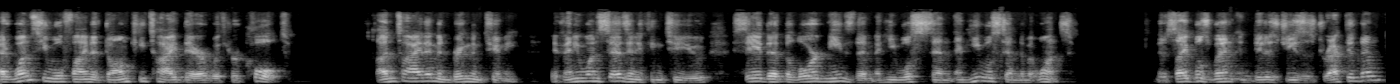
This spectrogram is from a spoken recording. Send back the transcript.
At once you will find a donkey tied there with her colt. Untie them and bring them to me. If anyone says anything to you, say that the Lord needs them, and he will send and he will send them at once. The disciples went and did as Jesus directed them.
